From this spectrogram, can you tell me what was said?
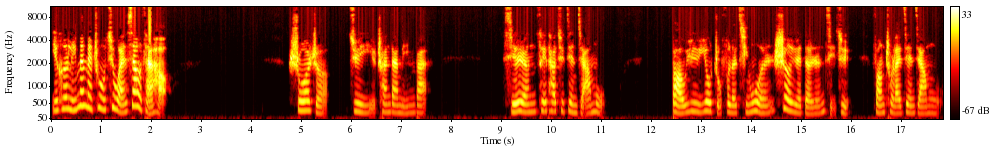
也和林妹妹处去玩笑才好。”说着。俱已穿戴明白，袭人催他去见贾母。宝玉又嘱咐了晴雯、麝月等人几句，方出来见贾母。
